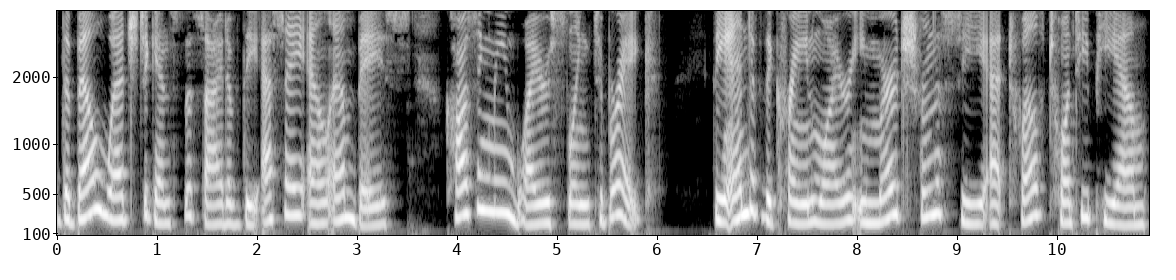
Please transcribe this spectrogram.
the bell wedged against the side of the SALM base, causing the wire sling to break. The end of the crane wire emerged from the sea at 12:20 p.m.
